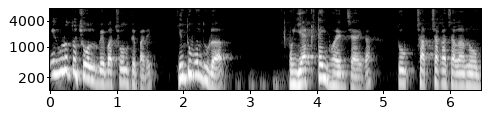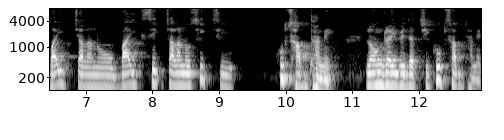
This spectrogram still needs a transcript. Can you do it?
এগুলো তো চলবে বা চলতে পারে। কিন্তু বন্ধুরা ওই একটাই ভয়ের জায়গা। তো চার চাকা চালানো, বাইক চালানো, বাইক শিখ চালানো শিখছি, খুব সাবধানে। লং ড্রাইভে যাচ্ছি, খুব সাবধানে।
